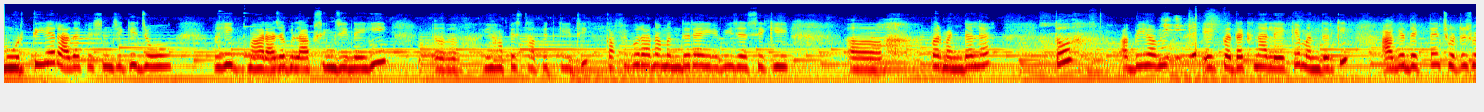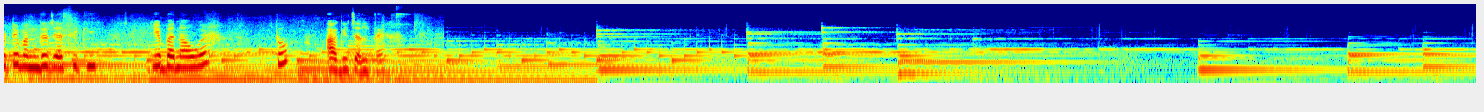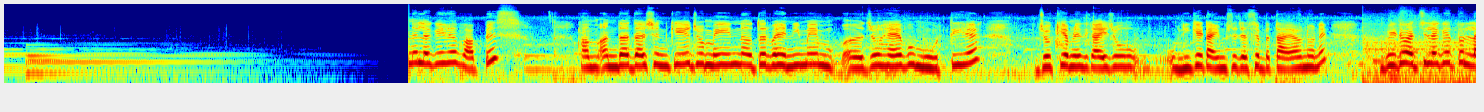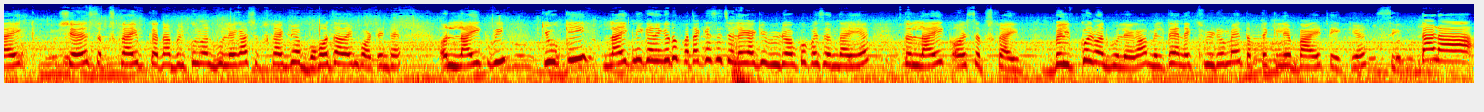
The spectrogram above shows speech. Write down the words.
मूर्ति है राधा कृष्ण जी की, जो वही महाराजा गुलाब सिंह जी ने ही यहाँ पे स्थापित की थी। काफ़ी पुराना मंदिर है ये भी, जैसे कि परमंडल है। तो अभी हम एक प्रदक्षिणा लेके मंदिर की आगे देखते हैं छोटे छोटे मंदिर जैसे कि ये बना हुआ है। तो आगे चलते हैं। लगे हैं वापस। हम अंदर दर्शन किए, जो मेन उधर बहनी में जो है वो मूर्ति है, जो कि हमने दिखाई, जो उन्हीं के टाइम से जैसे बताया उन्होंने। वीडियो अच्छी लगे तो लाइक शेयर सब्सक्राइब करना बिल्कुल मत भूलेगा। सब्सक्राइब जो है बहुत ज़्यादा इंपॉर्टेंट है। और लाइक भी, क्योंकि लाइक नहीं करेंगे तो पता कैसे चलेगा कि वीडियो आपको पसंद आई है। तो लाइक और सब्सक्राइब बिल्कुल मत भूलेगा। मिलते हैं नेक्स्ट वीडियो में। तब तक के लिए bye take care see tata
